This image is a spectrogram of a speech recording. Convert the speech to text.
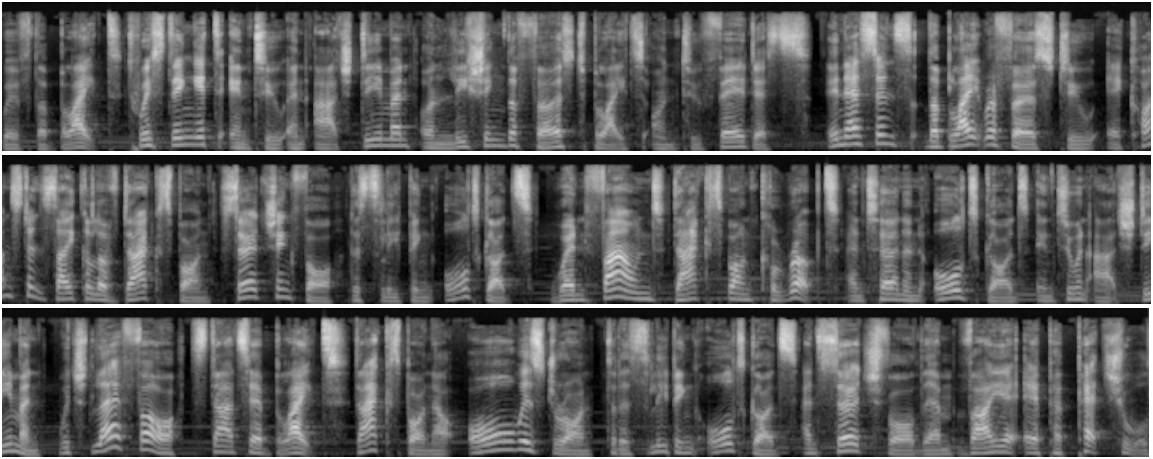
with the Blight, twisting it into an archdemon, unleashing the first Blight onto Thedas. In essence, the Blight refers to a constant cycle of Darkspawn searching for the sleeping old gods. When found, Darkspawn corrupt and turn an old god into an archdemon, which therefore starts a Blight. Darkspawn are always drawn to the sleeping old gods and search for them via a perpetual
